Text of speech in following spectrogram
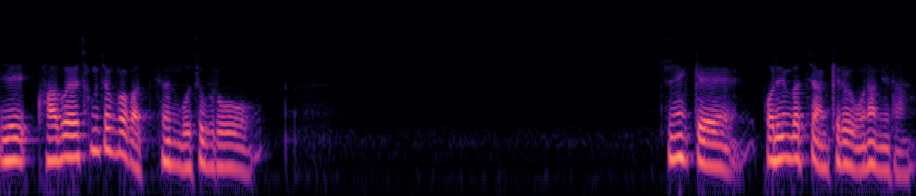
이 과거의 성전과 같은 모습으로 주님께 버림받지 않기를 원합니다.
